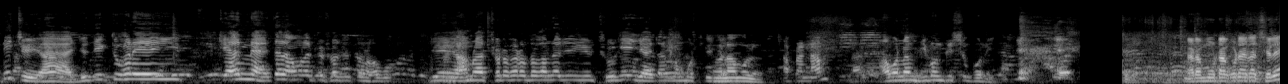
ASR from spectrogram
নিশ্চয়ই হ্যাঁ যদি একটুখানি এই কেয়ার নেয় তাহলে আমরা একটু সচেতন হব। যে আমরা ছোটখাটো দোকানদার যদি ছড়িয়ে যায় তাহলে মুশকিল। আপনার নাম? আমার নাম জীবন কৃষ্ণ বণিক একটা মোটা করে একটা ছেলে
